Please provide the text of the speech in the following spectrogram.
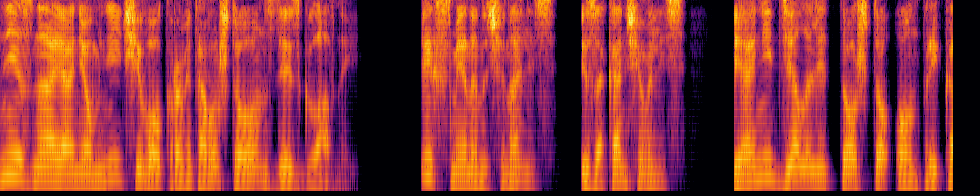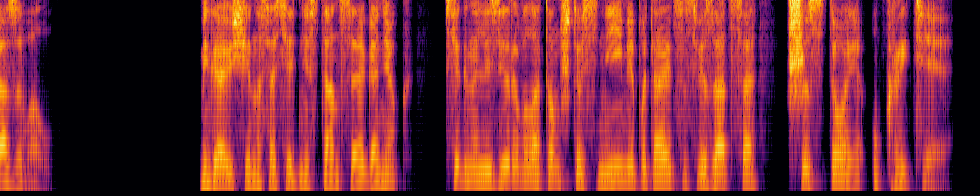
не зная о нем ничего, кроме того, что он здесь главный. Их смены начинались и заканчивались, и они делали то, что он приказывал. Мигающий на соседней станции огонек сигнализировал о том, что с ними пытается связаться шестое укрытие.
